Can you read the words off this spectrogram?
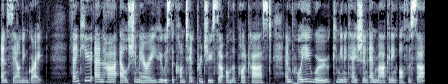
and sounding great. Thank you, Anha Al Shameri, who is the content producer on the podcast, and Poyi Wu, Communication and Marketing Officer,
